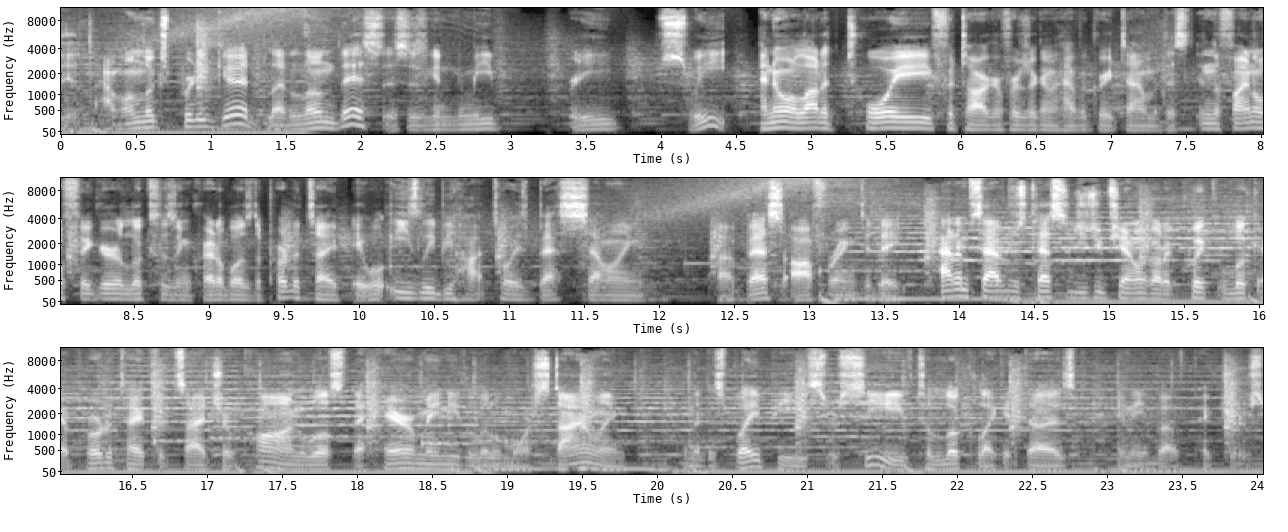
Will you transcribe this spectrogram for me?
it, that one looks pretty good, let alone this. This is going to be pretty sweet. I know a lot of toy photographers are going to have a great time with this. And the final figure looks as incredible as the prototype. It will easily be Hot Toys' best selling uh, best offering to date. Adam Savage's tested YouTube channel got a quick look at prototypes at Sideshow Con, whilst the hair may need a little more styling, and the display piece received to look like it does in the above pictures.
